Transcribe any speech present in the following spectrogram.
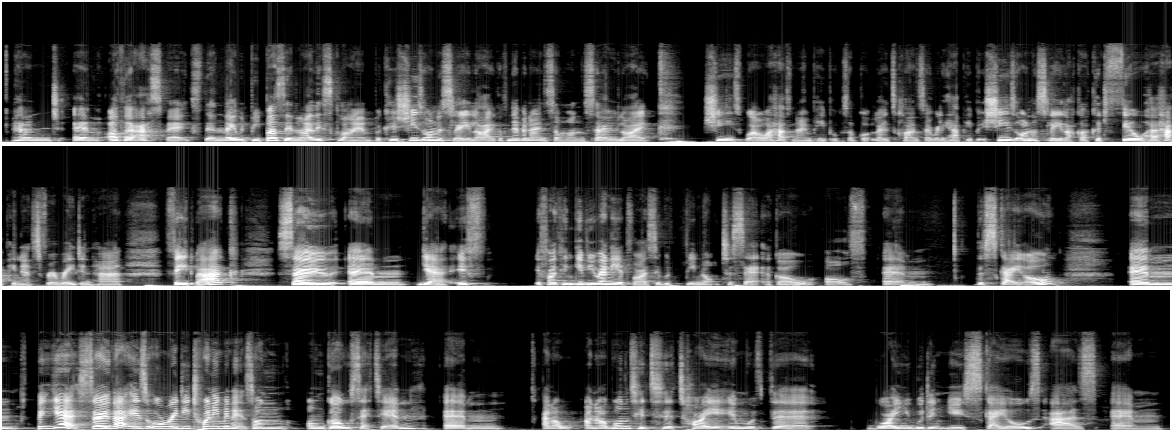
and um, other aspects, then they would be buzzing like this client because she's honestly like I've never known someone so like she's well i have known people because i've got loads of clients that are really happy but she's honestly like i could feel her happiness through reading her feedback so um yeah if if I can give you any advice, it would be not to set a goal of um, the scale. Um, but yeah, so that is already 20 minutes on on goal setting. Um, and I and I wanted to tie it in with the why you wouldn't use scales as um,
